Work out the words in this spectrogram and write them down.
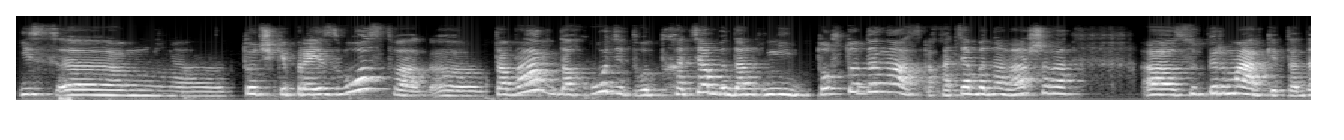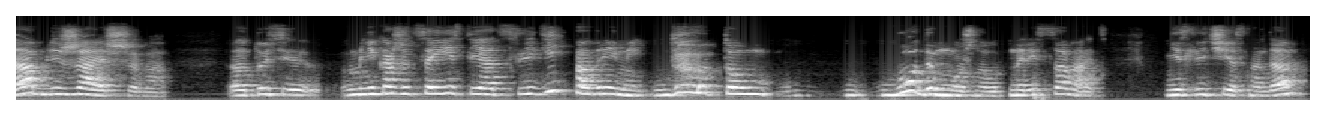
из эм, э, точки производства э, товар доходит вот хотя бы до, не то, что до нас, а хотя бы до нашего э, супермаркета, да, ближайшего. Э, то есть, э, мне кажется, если отследить по времени, то, то годы можно вот нарисовать, если честно, да.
